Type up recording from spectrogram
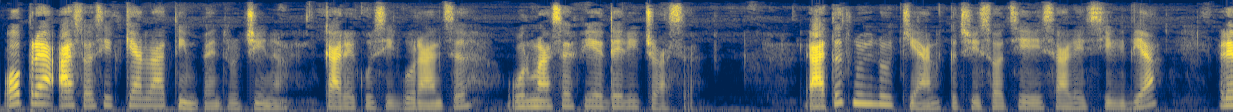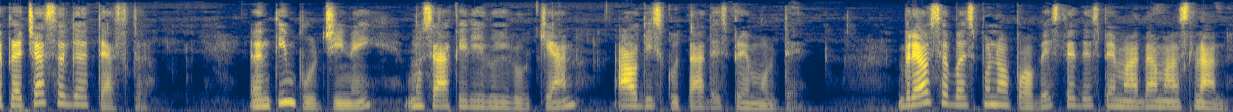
Oprea a sosit chiar la timp pentru cină, care cu siguranță urma să fie delicioasă. Atât lui Lucian cât și soției sale Silvia le plăcea să gătească. În timpul cinei, musafirii lui Lucian au discutat despre multe. Vreau să vă spun o poveste despre Madame Aslan,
